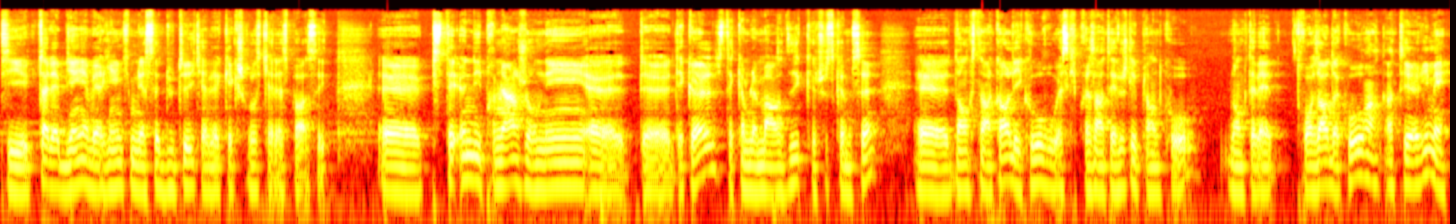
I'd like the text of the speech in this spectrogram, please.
Puis tout allait bien, il n'y avait rien qui me laissait douter qu'il y avait quelque chose qui allait se passer. Euh, puis c'était une des premières journées euh, d'école, c'était comme le mardi, quelque chose comme ça. Euh, donc c'était encore les cours où est-ce qu'ils présentaient juste les plans de cours. Donc tu avais trois heures de cours en, théorie, mais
